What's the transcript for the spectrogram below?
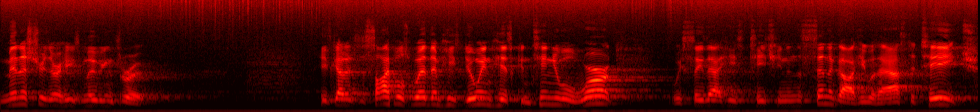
ministry that he's moving through. He's got his disciples with him. He's doing his continual work. We see that he's teaching in the synagogue. He was asked to teach.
